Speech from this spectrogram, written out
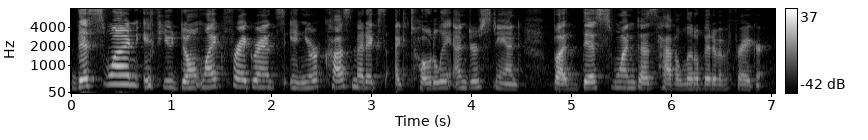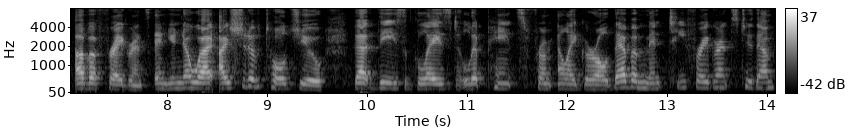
this one if you don't like fragrance in your cosmetics i totally understand but this one does have a little bit of a fragrance of a fragrance. And you know what? I should have told you that these glazed lip paints from la girl they have a minty fragrance to them.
